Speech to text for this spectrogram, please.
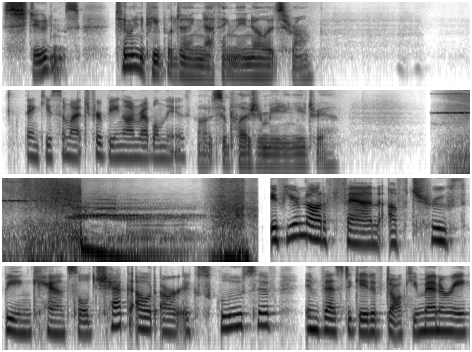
students, too many people doing nothing. They know it's wrong. Thank you so much for being on Rebel News. Oh, it's a pleasure meeting you, Drea. If you're not a fan of truth being canceled, check out our exclusive investigative documentary,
